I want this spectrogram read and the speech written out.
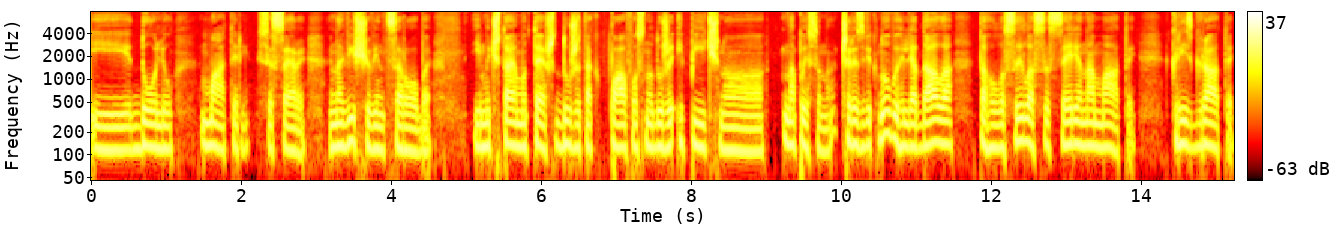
і долю матері Сесери? Навіщо він це робить? І ми читаємо теж дуже так пафосно, дуже епічно. Написано: через вікно виглядала та голосила Сесеріна мати крізь грати.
